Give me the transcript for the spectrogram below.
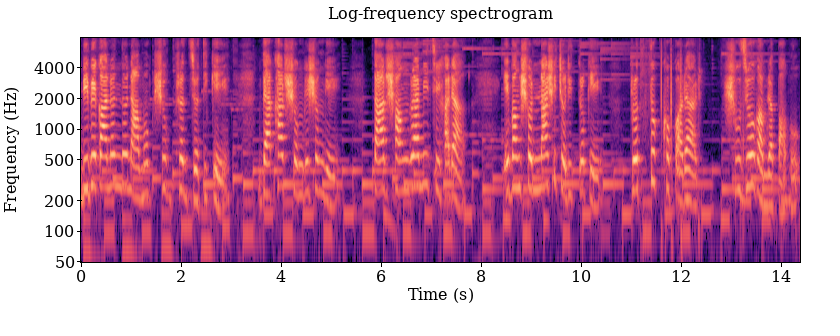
বিবেকানন্দ নামক শুভ্র জ্যোতিকে দেখার সঙ্গে সঙ্গে তার সংগ্রামী চেহারা এবং সন্ন্যাসী চরিত্রকে প্রত্যক্ষ করার সুযোগ আমরা পাব।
